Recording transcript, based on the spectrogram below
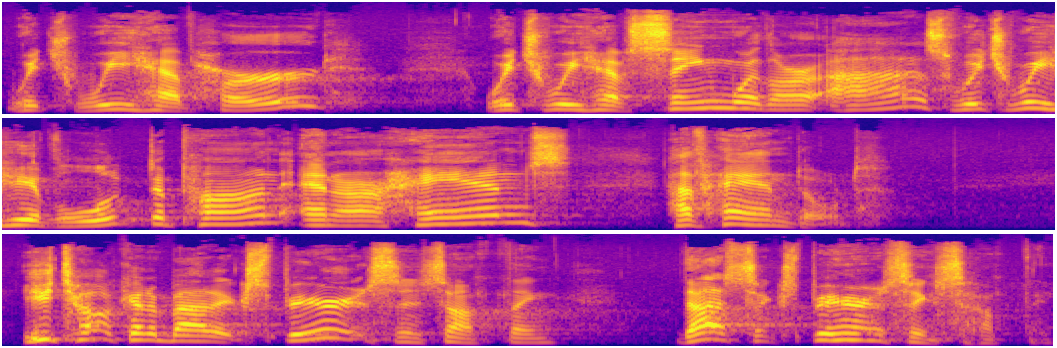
which we have heard, which we have seen with our eyes, which we have looked upon, and our hands have handled. You talking about experiencing something that's experiencing something.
